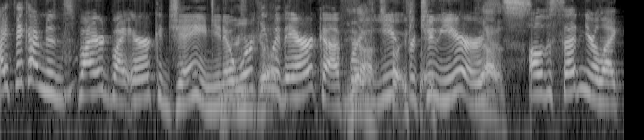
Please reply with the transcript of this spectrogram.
I think I'm inspired by Erika Jayne. You know, you working go. with Erika for Yeah, a year, for two years. Yes. All of a sudden, you're like,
